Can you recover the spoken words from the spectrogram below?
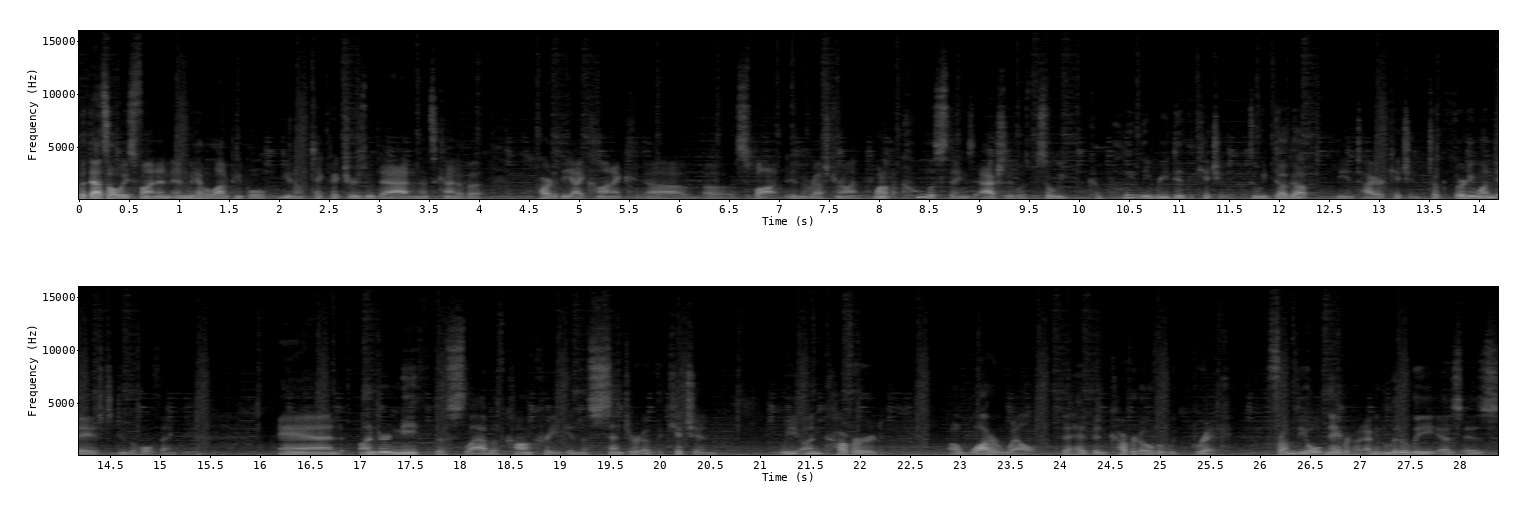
but that's always fun and, and we have a lot of people you know take pictures with that and that's kind of a part of the iconic uh, uh, spot in the restaurant. One of the coolest things actually was, so we completely redid the kitchen. So we dug up the entire kitchen. It took 31 days to do the whole thing. And underneath the slab of concrete in the center of the kitchen, we uncovered a water well that had been covered over with brick from the old neighborhood. I mean, literally, as, as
